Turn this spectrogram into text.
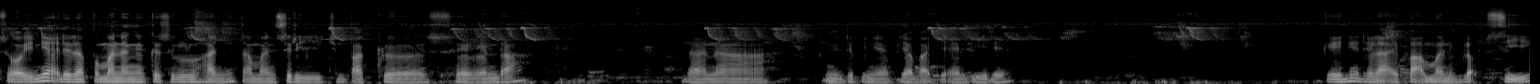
So ini adalah pemandangan keseluruhannya Taman Seri Cempaka Serendah. Dan uh, ini dia punya pejabat JMB dia. Okey, ini adalah apartmen blok C.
